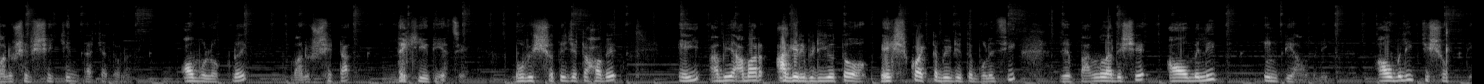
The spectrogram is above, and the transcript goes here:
মানুষের সেই চিন্তা চেতনা অমূলক নয়, মানুষ সেটা দেখিয়ে দিয়েছে। ভবিষ্যতে যেটা হবে এই আমি আমার আগের ভিডিও তো বেশ কয়েকটা ভিডিওতে বলেছি যে বাংলাদেশে আওয়ামী লীগ এনটি আওয়ামী লীগ। আওয়ামী লীগ যে শক্তি,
